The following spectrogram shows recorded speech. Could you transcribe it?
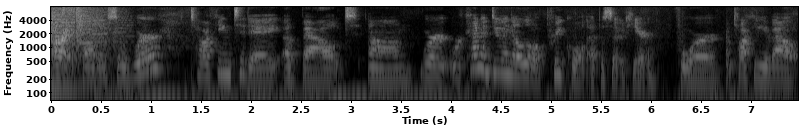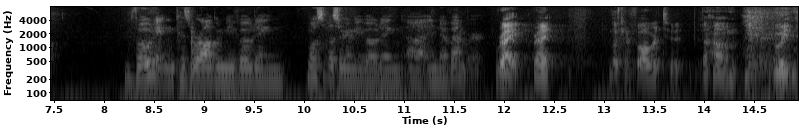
All right, Father. So we're talking today about um, we're we're kind of doing a little prequel episode here for talking about voting because we're all going to be voting. Most of us are going to be voting uh, in November. Right, right. Looking forward to it. Um, we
